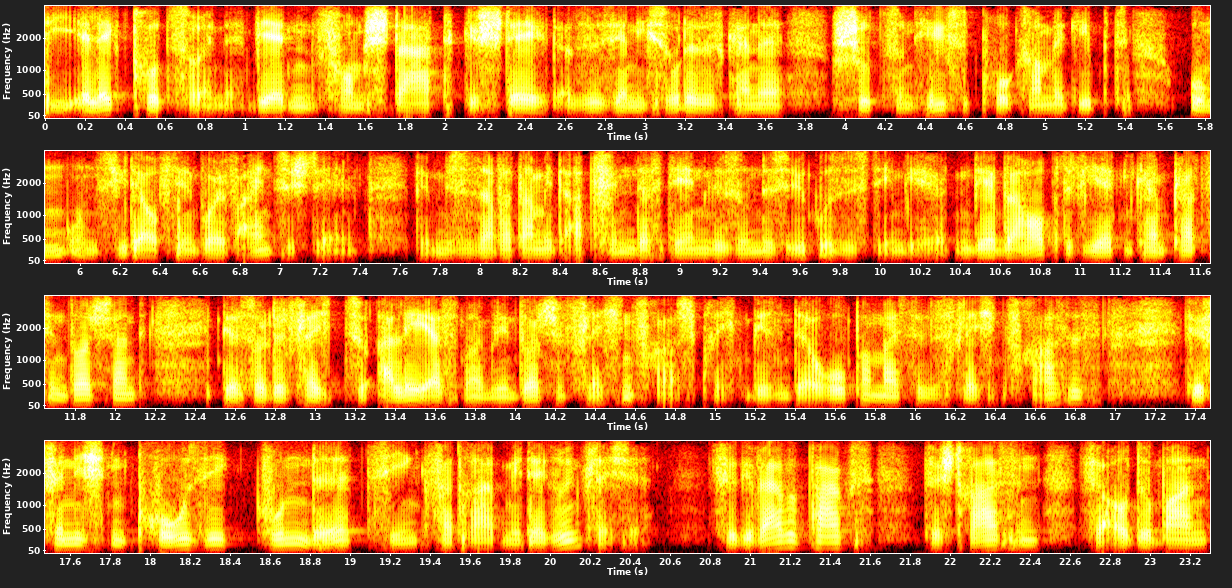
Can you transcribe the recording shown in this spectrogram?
Die Elektrozäune werden vom Staat gestellt. Also es ist ja nicht so, dass es keine Schutz- und Hilfsprogramme gibt, um uns wieder auf den Wolf einzustellen. Wir müssen es aber damit abfinden, dass der ein gesundes Ökosystem gehört. Und wer behauptet, wir hätten keinen Platz in Deutschland, der sollte vielleicht zuallererst mal mit dem deutschen Flächenfraß sprechen. Wir sind der Europameister des Flächenfraßes. Wir vernichten pro Sekunde 10 Quadratmeter Grünfläche für Gewerbeparks, für Straßen, für Autobahnen,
